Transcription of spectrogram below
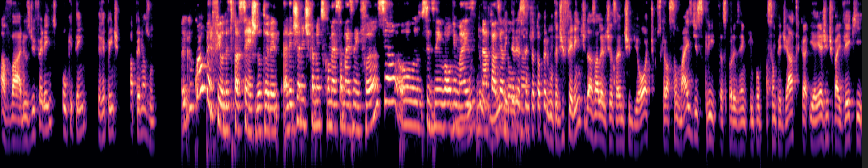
a vários diferentes ou que tem, de repente, apenas um. Qual é o perfil desse paciente, doutor? A alergia a medicamentos começa mais na infância ou se desenvolve mais muito, na fase muito adulta? interessante a tua pergunta. Diferente das alergias a antibióticos, que elas são mais descritas, por exemplo, em população pediátrica, e aí a gente vai ver que,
